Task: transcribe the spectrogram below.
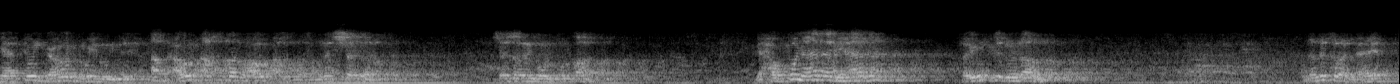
يأتون بعود من عود أخضر وعود أخضر من الشجرة شجر البرتقال. يحبون هذا بهذا فينقذوا الأرض. نقرأ الآية.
